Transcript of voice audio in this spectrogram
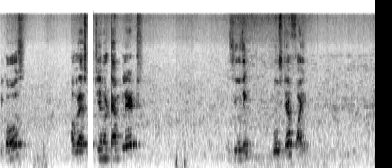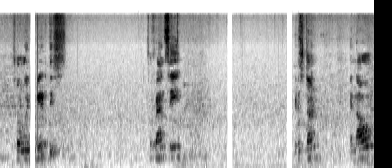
because our HTML template is using Bootstrap 5. So we need this. So friends see it is done. And now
